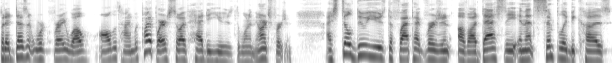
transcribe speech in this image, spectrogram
but it doesn't work very well all the time with Pipewire, so I've had to use the one in the Arch version. I still do use the Flatpak version of Audacity, and that's simply because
